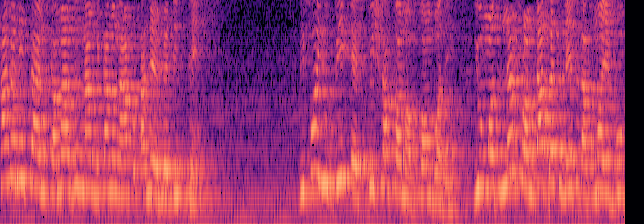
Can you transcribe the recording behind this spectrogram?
How many times ka maazị nnamdị kanụ na-apụta na-eme distance before you be a spiritual son of somebody you must learn from that person na-esi that no bụ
